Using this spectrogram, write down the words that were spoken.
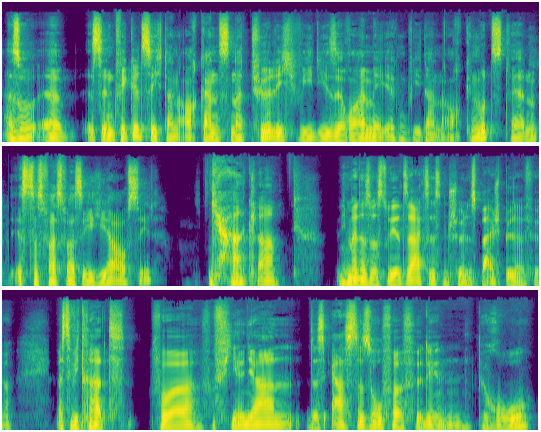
Also äh, es entwickelt sich dann auch ganz natürlich, wie diese Räume irgendwie dann auch genutzt werden. Ist das was, was ihr hier auch seht? Ja, klar. Ich meine, das, was du jetzt sagst, ist ein schönes Beispiel dafür. Weißt du, Vitra hat vor, vor vielen Jahren das erste Sofa für den Büro,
